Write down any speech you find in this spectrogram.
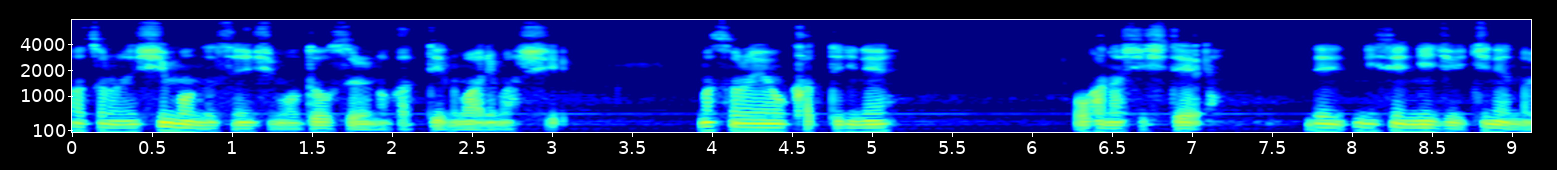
まあそのね、シモンズ選手もどうするのかっていうのもありますし、まあ、その辺を勝手にね、お話しして、で、2021年の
